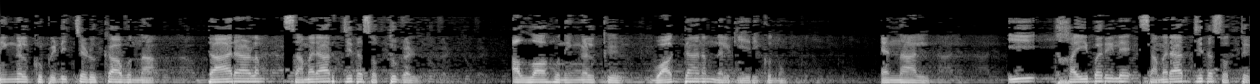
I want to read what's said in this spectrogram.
നിങ്ങൾക്കു പിടിച്ചെടുക്കാവുന്ന ധാരാളം സമരാർജിത സ്വത്തുകൾ അള്ളാഹു നിങ്ങൾക്ക് വാഗ്ദാനം നൽകിയിരിക്കുന്നു. എന്നാൽ ഈ ഹൈബറിലെ സമരാർജിത സ്വത്ത്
